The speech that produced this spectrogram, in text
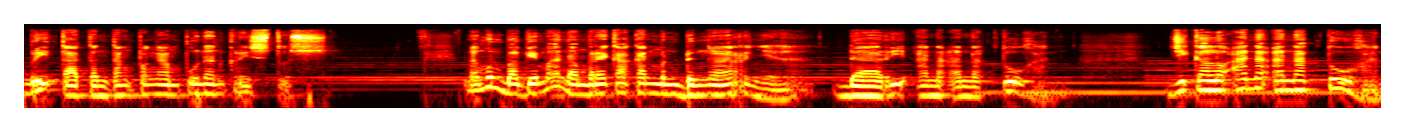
berita tentang pengampunan Kristus. Namun, bagaimana mereka akan mendengarnya dari anak-anak Tuhan? Jikalau anak-anak Tuhan,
